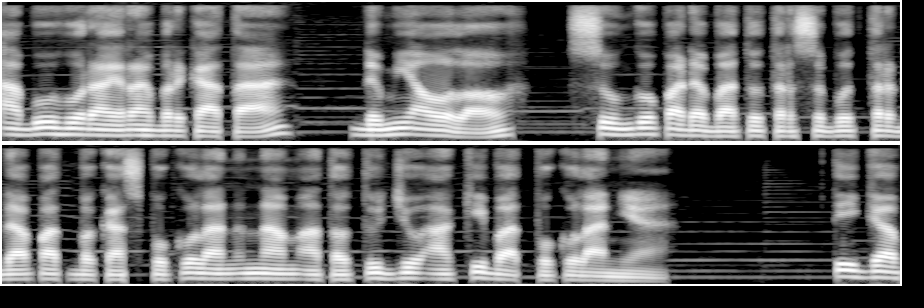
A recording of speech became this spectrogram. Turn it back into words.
Abu Hurairah berkata, Demi Allah, sungguh pada batu tersebut terdapat bekas pukulan enam atau tujuh akibat pukulannya. 30.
